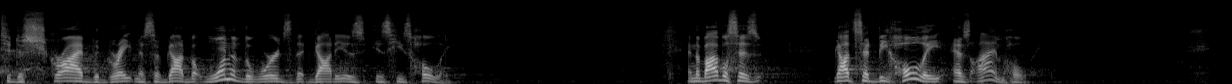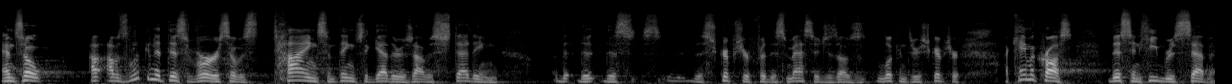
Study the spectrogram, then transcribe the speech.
to describe the greatness of God, but one of the words that God is, is He's holy. And the Bible says, God said, Be holy as I'm holy. And so I, I was looking at this verse, I was tying some things together as I was studying the, this, the scripture for this message as I was looking through scripture, I came across this in Hebrews 7.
